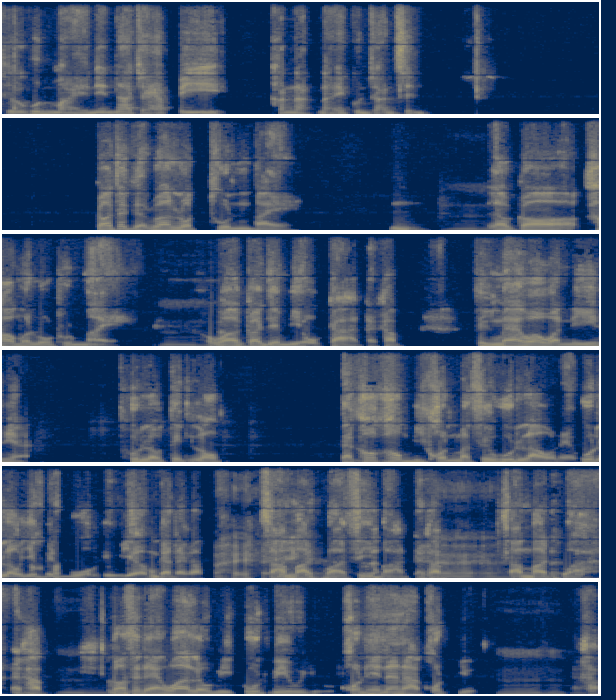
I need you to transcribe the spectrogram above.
ถือหุ้นใหม่นี่น่าจะแฮปปี้ขนาดไหนคุณชันสิน ก็ถ้าเกิดว่าลดทุนไปแล้วก็เข้ามาลงทุนใหม่เพราะว่าก็จะมีโอกาสนะครับ ถึงแม้ว่าวันนี้เนี่ย ทุนเราติดลบ แต่เขาเขามีคนมาซื้อหุ้นเราเนี่ยหุ้นเรายังเป็นบวกอยู่เยอะเหมือนกันนะครับสามบาทกว่าสี่บาทนะครับสามบาทกว่านะครับ ก็แสดงว่าเรามีกู๊ดวิวอยู่ คนเห็นอนาคตอยู่นะครับ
